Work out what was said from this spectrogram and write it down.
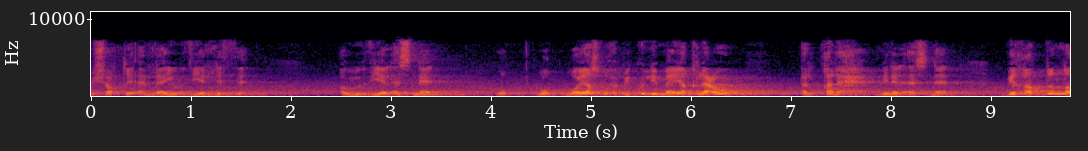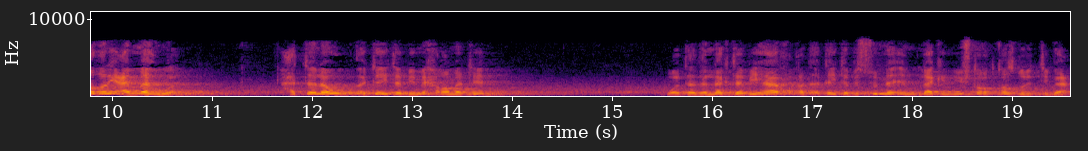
بشرط أن لا يؤذي اللثة أو يؤذي الأسنان. ويصلح بكل ما يقلع القلح من الأسنان بغض النظر عما هو. حتى لو أتيت بمحرمة وتدلكت بها فقد أتيت بالسنة لكن يشترط قصد الاتباع.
